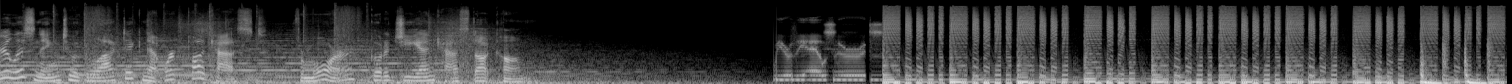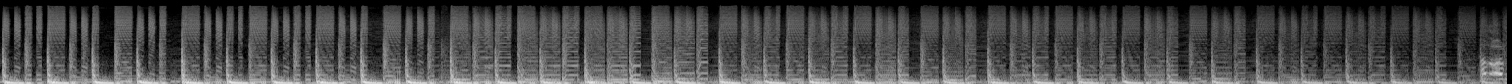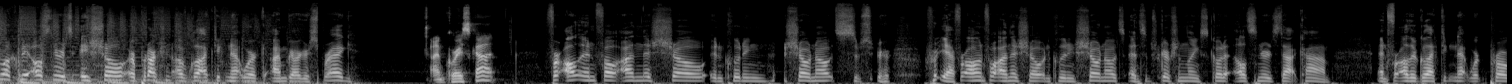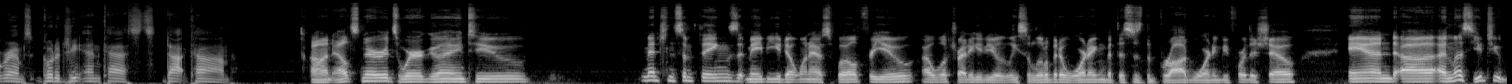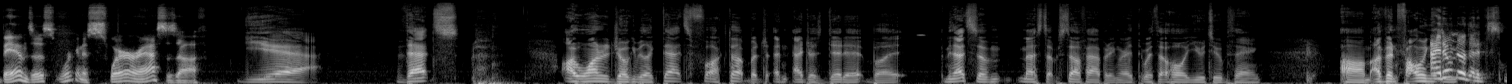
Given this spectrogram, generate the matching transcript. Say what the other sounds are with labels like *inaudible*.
You're listening to a Galactic Network podcast. For more, go to gncast.com. We're the Outnerds. Welcome to Else Nerds, a show or production of Galactic Network. I'm Gregor Sprague. I'm Corey Scott. For all info on this show, including show notes, subs- er, for, yeah, for all info on this show, including show notes and subscription links, go to elsenerds.com. And for other Galactic Network programs, go to gncasts.com. On Else Nerds, we're going to mention some things that maybe you don't want to have spoiled for you. Uh, we'll try to give you at least a little bit of warning, but this is the broad warning before the show. And uh, unless YouTube bans us, we're going to swear our asses off. Yeah. That's. I wanted to joke and be like, that's fucked up, but and I just did it. But, I mean, that's some messed up stuff happening, right, with the whole YouTube thing. Um, I've been following it. I don't know that it's.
